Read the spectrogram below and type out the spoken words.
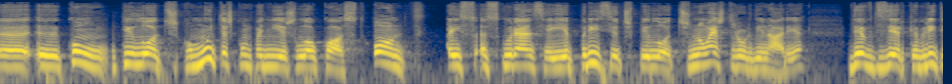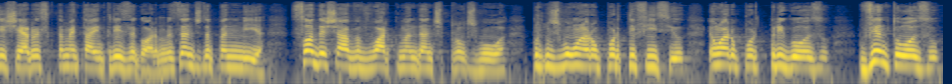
Uh, uh, com pilotos, com muitas companhias low cost, onde a, a segurança e a perícia dos pilotos não é extraordinária. Devo dizer que a British Airways, que também está em crise agora, mas antes da pandemia, só deixava voar comandantes para Lisboa, porque Lisboa é um aeroporto difícil, é um aeroporto perigoso, ventoso,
